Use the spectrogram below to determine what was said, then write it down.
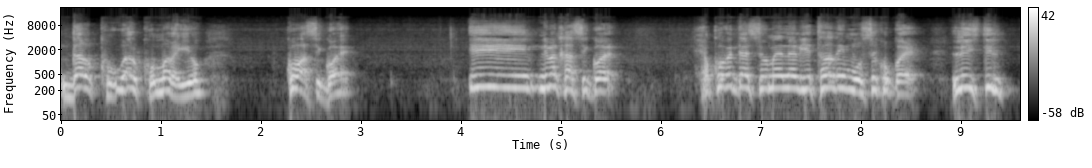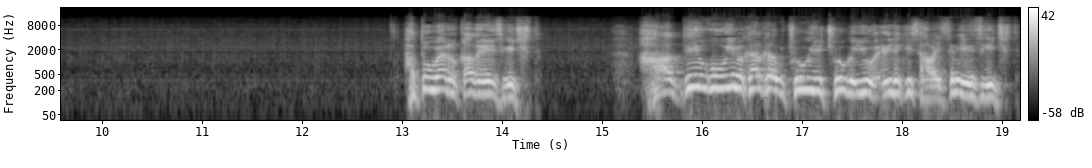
dalku waalku marayo kuwaasi go-e. Nimankaasi go-e. Xukuumadda somalilan iyo taladii muuse ku go-e laysdil hadduu weerar qaadaya isaga jirta. Haddii uu iminka halkaa uu joogayo joogayo ciidankiisa habaysanaya isaga jirta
